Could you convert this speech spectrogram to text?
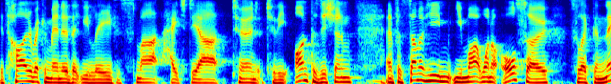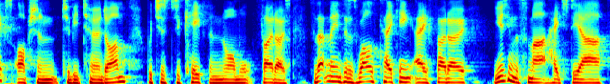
it's highly recommended that you leave Smart HDR turned to the on position. And for some of you, you might want to also select the next option to be turned on, which is to keep the normal photos. So that means that as well as taking a photo using the Smart HDR,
